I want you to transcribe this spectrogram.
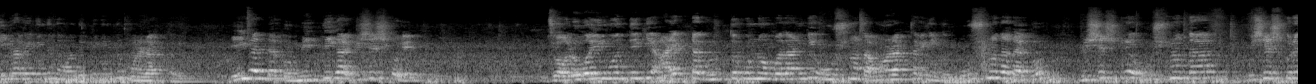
এইভাবে কিন্তু তোমাদেরকে কিন্তু মনে রাখতে হবে। এইবার দেখো মৃত্তিকার বিশেষ করে জলবায়ুর মধ্যে কি আরেকটা গুরুত্বপূর্ণ উপাদান কি? উষ্ণতা। মনে রাখতে হবে কিন্তু, উষ্ণতা দেখো, বিশেষ করে উষ্ণতা, বিশেষ করে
